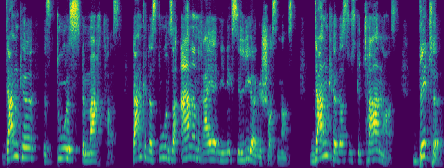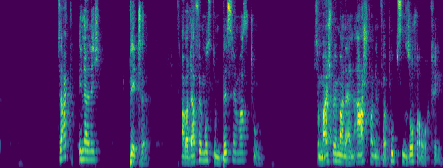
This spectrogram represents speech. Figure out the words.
danke, dass du es gemacht hast. Danke, dass du unsere Ahnenreihe in die nächste Liga geschossen hast. Danke, dass du es getan hast. Bitte. Sag innerlich, bitte. Aber dafür musst du ein bisschen was tun. Zum Beispiel mal deinen Arsch von dem verpupsten Sofa hochkriegen.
